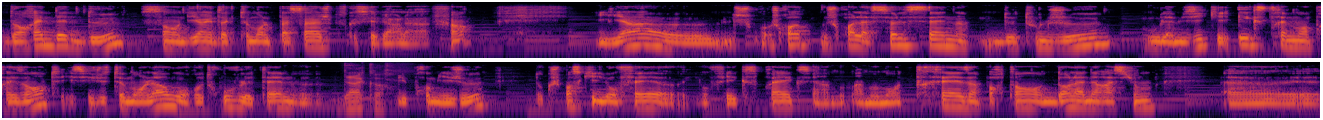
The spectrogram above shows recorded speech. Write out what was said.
Dans Red Dead 2, sans dire exactement le passage, parce que c'est vers la fin, il y a, euh, je, crois, je crois, la seule scène de tout le jeu où la musique est extrêmement présente, et c'est justement là où on retrouve le thème euh, du premier jeu. Donc je pense qu'ils l'ont fait, euh, ils l'ont fait exprès, que c'est un, un, moment très important dans la narration euh,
